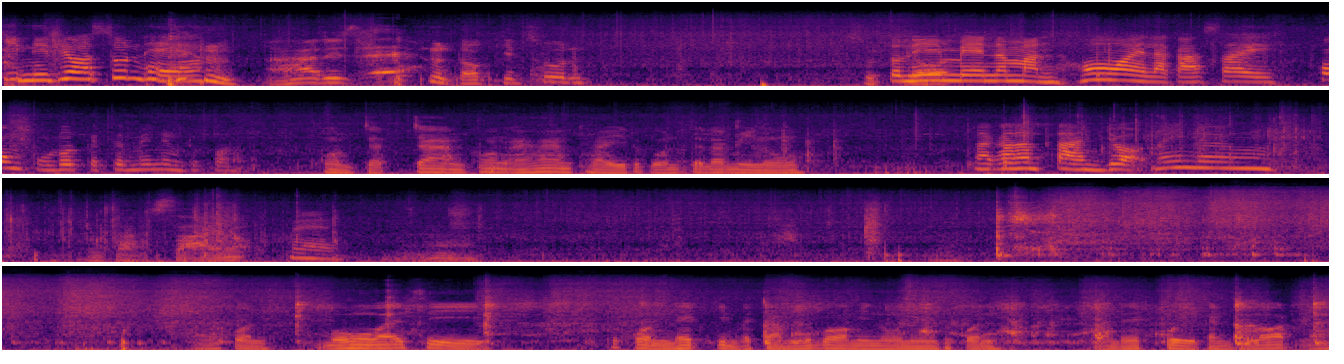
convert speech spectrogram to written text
กินนี้ที่ว่าสุ่นแทงอ่าดิเซ่มันต้องกินซุน สุดยอด ตัวนี้เมนน้ำมันห้อยแล้วก็ใส่ผงปรุงรสไปเติมนิดนึงทุกคน ความจัดจ้านของอาหารไทยทุกคนแต่ละเมนูแล้วก็น้ำตาลเหยาะนิดนึงต่างๆสายเนาะแม่นทุกคนโมโหไว้สี่ทุกคนได้กินประจำหรือบ่เมนูนี้ทุกคนการได้คุยกันตลอดนะ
